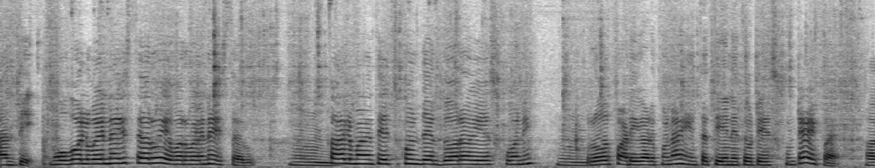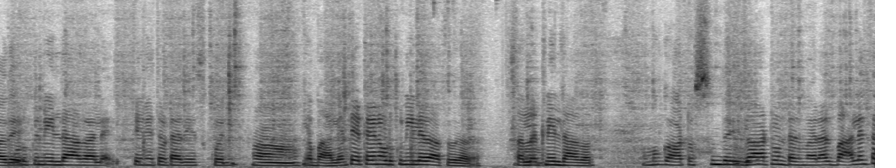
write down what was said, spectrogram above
అంతే. మొగోళ్ళు పోయినా ఇస్తారు ఎవరు పోయినా ఇస్తారు. కాలు మనం తెచ్చుకొని దగ్గర దూరంగా వేసుకొని. రోజు పడి గడిపిన ఇంత తేనెతోటి వేసుకుంటే అయిపోయాయి. అదే. ఉడుకు నీళ్ళు తాగాలి తేనెతోటి అది వేసుకొని. ఇక బాగాలంటే ఎట్లయినా ఉడుకు నీళ్ళే తాగుతుంది కదా. చల్లటి నీళ్ళు తాగరు. అమ్మ ఘాటు వస్తుంది. ఘాటు ఉంటుంది మరి. అది బాగాలంత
